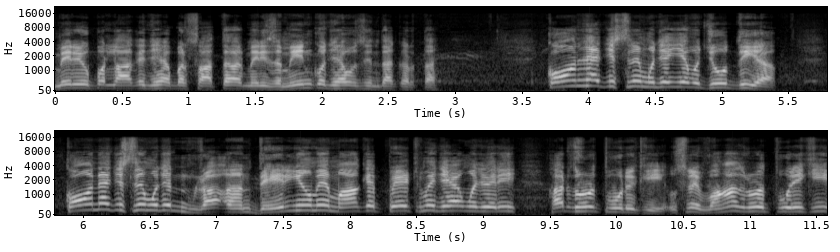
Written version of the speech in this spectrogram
मेरे ऊपर ला के जो है बरसाता है और मेरी ज़मीन को जो है वो ज़िंदा करता है। कौन है जिसने मुझे ये वजूद दिया? कौन है जिसने मुझे अंधेरियों में, माँ के पेट में जो है मुझे मेरी हर ज़रूरत पूरी की? उसने वहाँ ज़रूरत पूरी की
